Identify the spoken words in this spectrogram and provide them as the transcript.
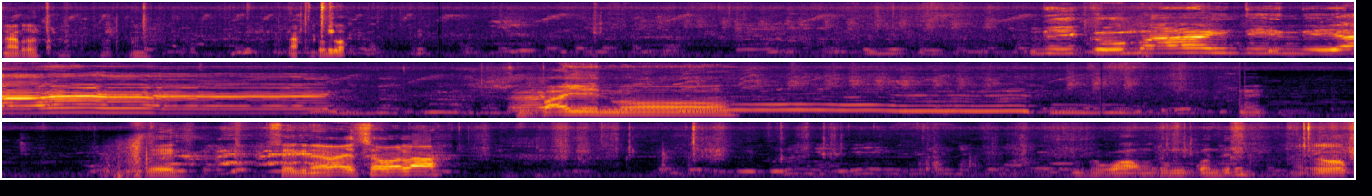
Naro. Nakatulog. Hindi ko maintindihan. Sumpayin mo. Sige. Signal light sa wala. Gawa mo itong kondri. Ayop.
